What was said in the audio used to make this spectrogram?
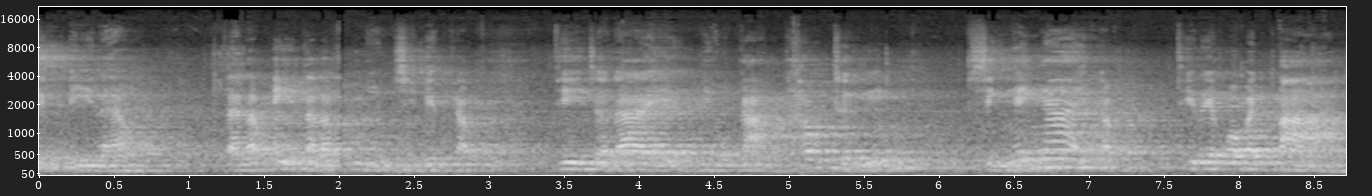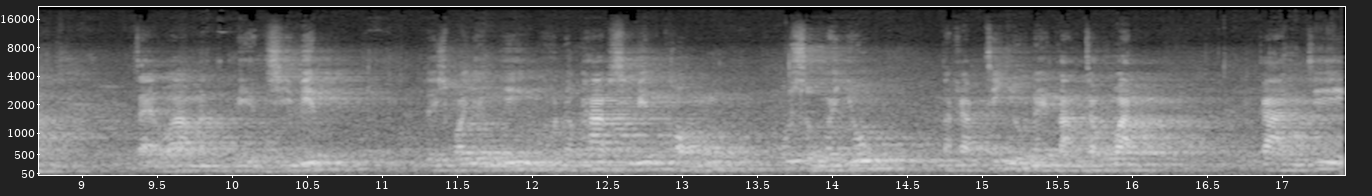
20 ปีแล้ว แต่ละปีแต่ละหมื่นชีวิตครับที่จะได้มีโอกาสเข้าถึง สิ่งง่ายๆครับที่เรียกว่าแว่นตา แต่ว่ามันเปลี่ยนชีวิต โดยเฉพาะอย่างยิ่งคุณภาพชีวิตของผู้สูงอายุนะครับที่อยู่ในต่างจังหวัด การที่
